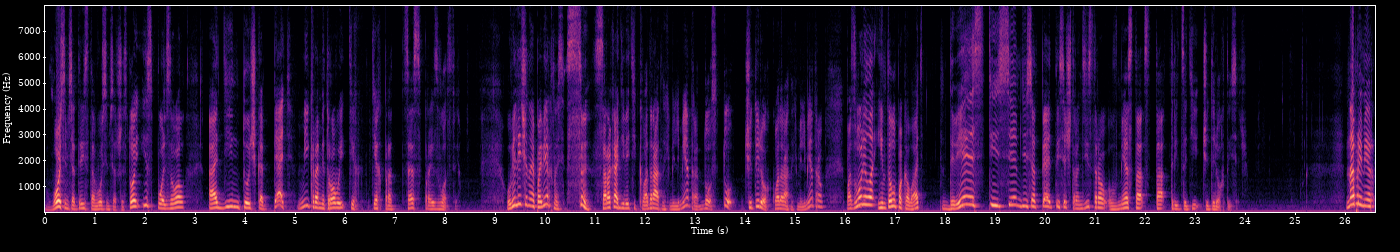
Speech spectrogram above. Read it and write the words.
80386 использовал 1.5 микрометровый тех, техпроцесс в производстве. Увеличенная поверхность с 49 квадратных миллиметра до 100 4 квадратных миллиметров позволила Intel упаковать 275 тысяч транзисторов вместо 134 тысяч. Например,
